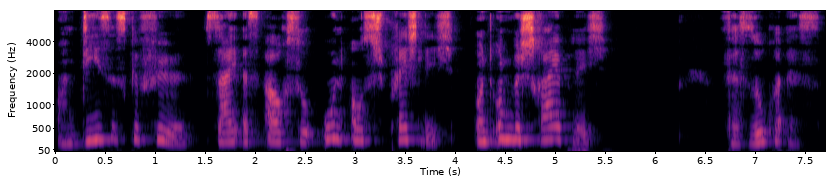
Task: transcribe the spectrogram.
Und dieses Gefühl, sei es auch so unaussprechlich und unbeschreiblich, versuche es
